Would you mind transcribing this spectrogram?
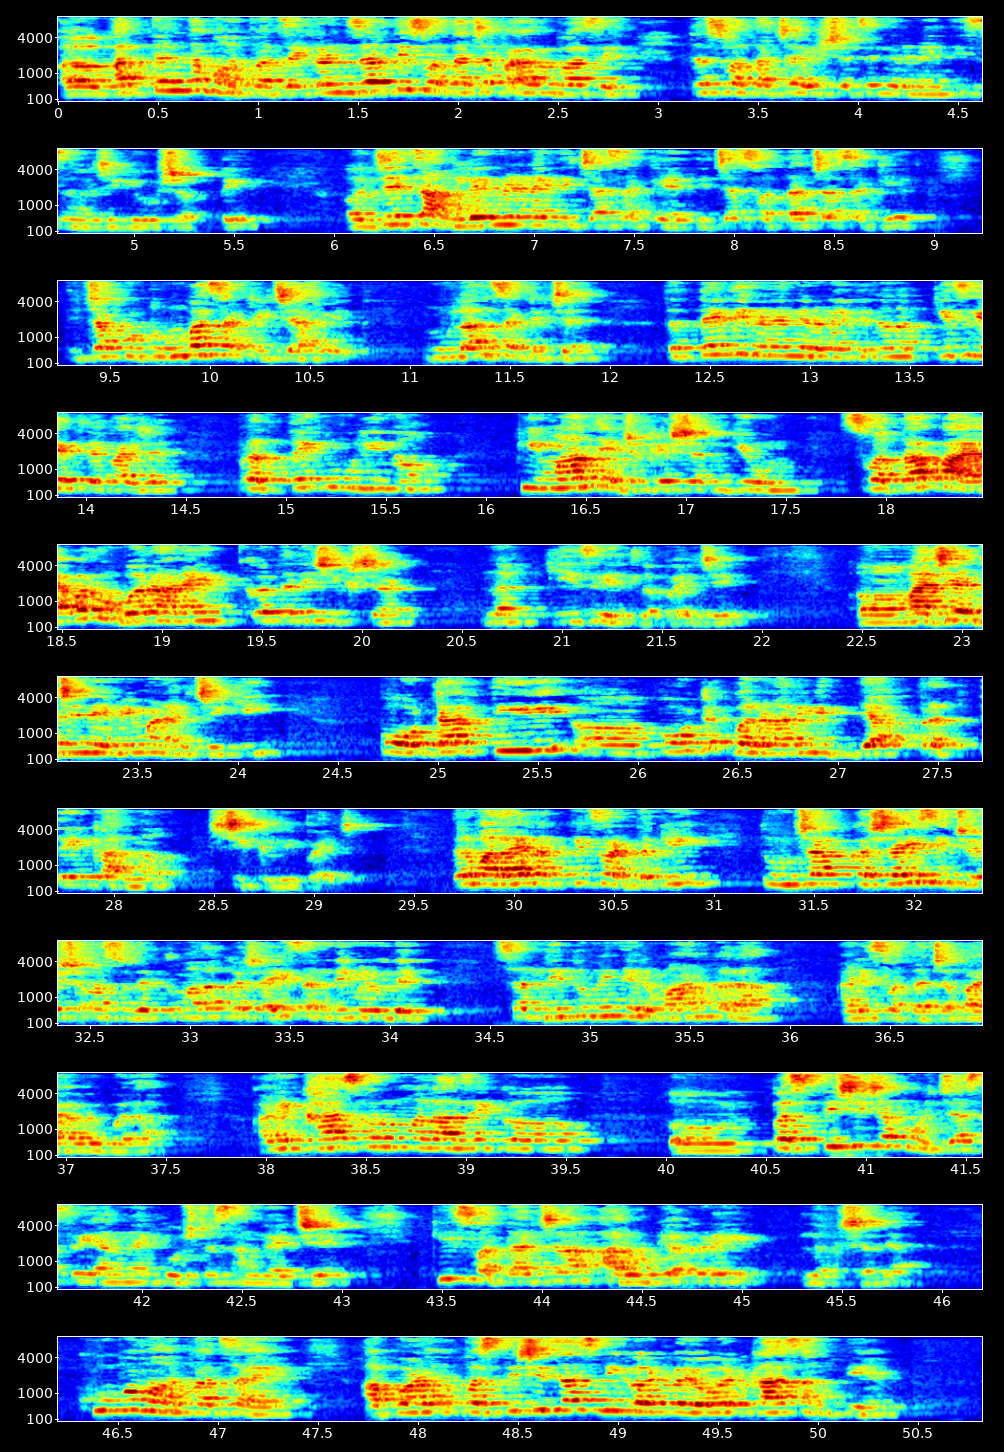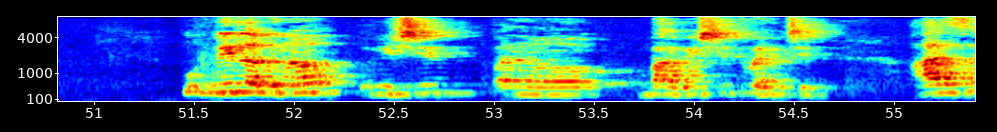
अत्यंत महत्वाचं आहे. कारण जर ती स्वतःच्या पायावर उभं असेल तर स्वतःच्या आयुष्याचे निर्णय ती सहजी घेऊ शकते. जे चांगले निर्णय तिच्यासाठी आहेत तिच्या स्वतःच्यासाठी आहेत तिच्या कुटुंबासाठीचे आहेत मुलांसाठीचे आहेत तर ते निर्णय निर्णय तिनं नक्कीच घेतले पाहिजेत. प्रत्येक मुलीनं किमान एज्युकेशन घेऊन स्वतः पायावर उभं राहण्या इतकं तरी शिक्षण नक्कीच घेतलं पाहिजे. माझी आजी नेहमी म्हणायची की पोटाती पोट भरणारी विद्या प्रत्येकानं शिकली पाहिजे. तर मला हे नक्कीच वाटतं की तुमच्या कशाही सिच्युएशन असू देत तुम्हाला कशाही संधी मिळू देत संधी तुम्ही निर्माण करा आणि स्वतःच्या पायावर उभं राहा. आणि खास करून मला आज एक पस्तीशीच्या पुढच्या स्त्रियांना एक गोष्ट सांगायची की स्वतःच्या आरोग्याकडे लक्ष द्या. खूप महत्वाचं आहे. आपण पस्तीशीचाच मी गट वयोगट का सांगते पूर्वी लग्न विशीत बावीशीत व्हायची आज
